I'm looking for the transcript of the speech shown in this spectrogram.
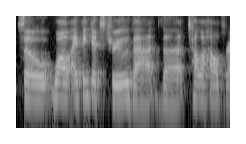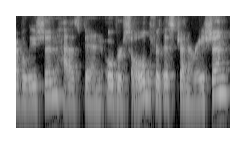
So while I think it's true that the telehealth revolution has been oversold for this generation,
